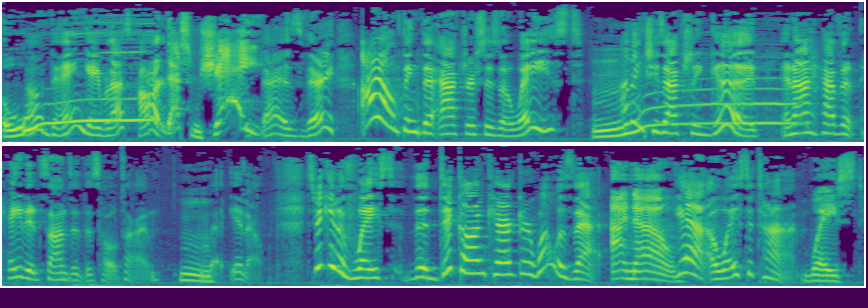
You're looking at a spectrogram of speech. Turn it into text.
Oh, dang, Gabriel, that's hard. That's some shade. That is very. I don't think the actress is a waste. I think she's actually good, and I haven't hated Sansa this whole time. Hmm. But you know, speaking of waste, the Dickon character, what was that? I know. Yeah, a waste of time. Waste.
